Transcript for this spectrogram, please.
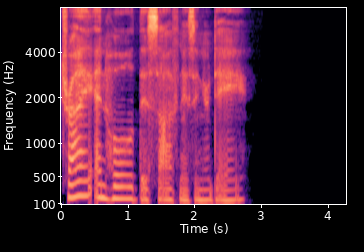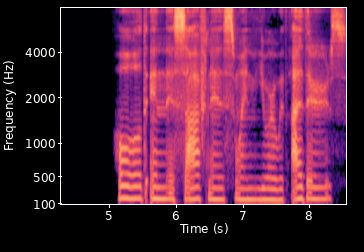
Try and hold this softness in your day. Hold in this softness when you are with others,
